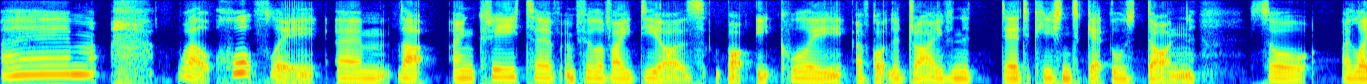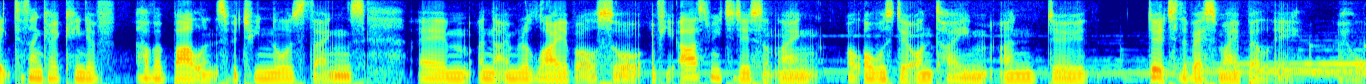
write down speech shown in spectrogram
Um, well, hopefully, um, that I'm creative and full of ideas, but equally, I've got the drive and the dedication to get those done. So I like to think I kind of have a balance between those things, um, and that I'm reliable. So if you ask me to do something, I'll always do it on time and do do it to the best of my ability, I hope.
